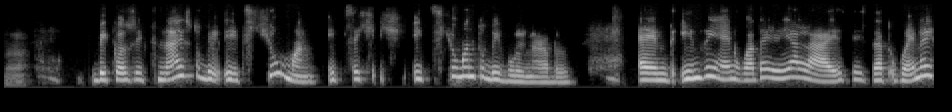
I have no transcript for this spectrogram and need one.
Yeah. Because it's nice to be, it's human. It's a, it's human to be vulnerable. And in the end, what I realized is that when I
